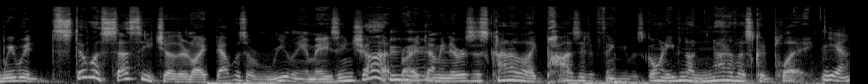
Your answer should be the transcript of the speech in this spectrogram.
We would still assess each other like that was a really amazing shot, right? Mm-hmm. I mean, there was this kind of like positive thing that was going, even though none of us could play Yeah.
